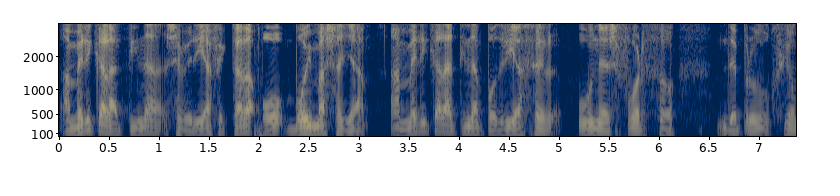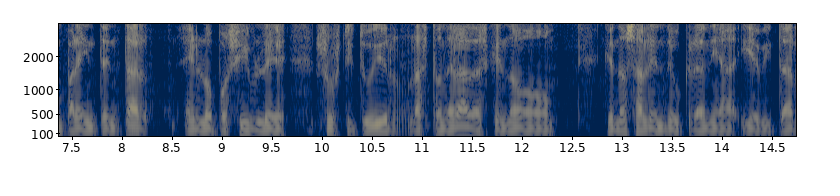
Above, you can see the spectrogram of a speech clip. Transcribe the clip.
¿América Latina se vería afectada o voy más allá? ¿América Latina podría hacer un esfuerzo de producción para intentar en lo posible sustituir las toneladas que no que no salen de Ucrania y evitar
